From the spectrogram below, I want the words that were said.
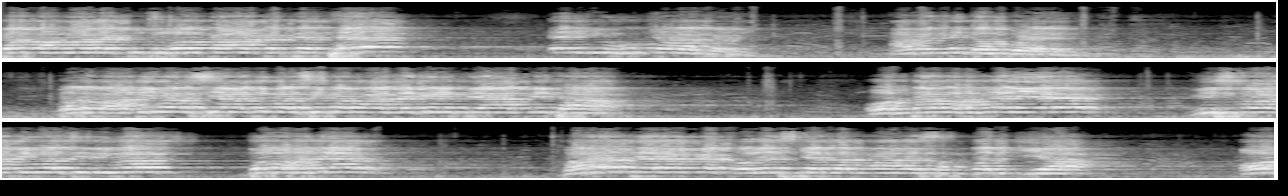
तब हमारे कुछ लोग कहा करते थे क्या भाई इतने कम पड़े मतलब आदिवासी आदिवासी का मानने के लिए तैयार नहीं था। और तब हमने ये विश्व आदिवासी दिवस 2012 तेरह में कॉलेज के अंदर हमारा संपन्न किया। और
